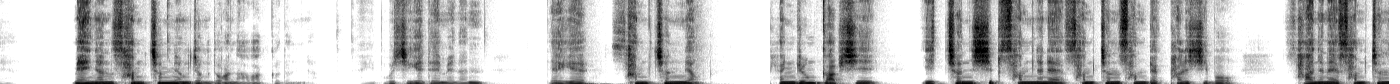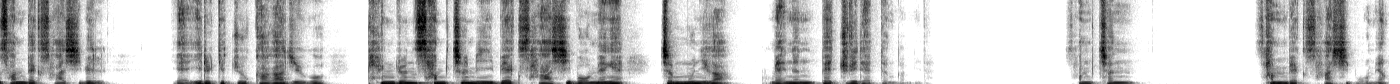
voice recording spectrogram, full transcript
예. 매년 3천 명 정도가 나왔거든요. 보시게 되면은 대개 3천 명 평균값이 2013년에 3,385 4년에 3,341 예, 이렇게 쭉 가가지고 평균 3,245명의 전문의가 매년 배출이 됐던 겁니다. 3,345명.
